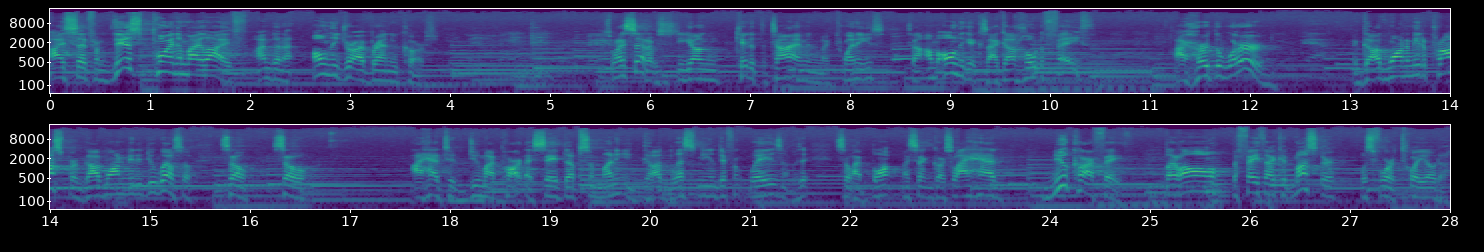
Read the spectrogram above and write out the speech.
I said, from this point in my life, I'm going to only drive brand new cars. That's what I said. I was just a young kid at the time in my 20s. So I'm only because I got hold of faith. I heard the word. God wanted me to prosper. God wanted me to do well. So, so, so I had to do my part. I saved up some money, and God blessed me in different ways. So I bought my second car. So I had new car faith. But all the faith I could muster was for a Toyota.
